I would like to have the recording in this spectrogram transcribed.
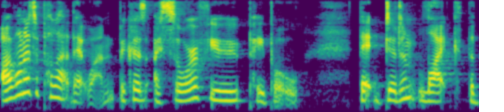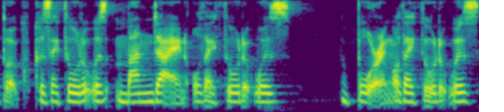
I wanted to pull out that one because I saw a few people that didn't like the book because they thought it was mundane or they thought it was boring or they thought it was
